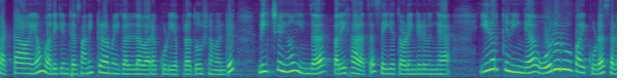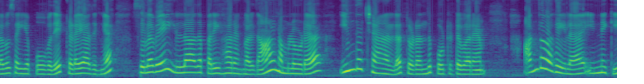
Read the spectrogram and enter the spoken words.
கட்டாயம் வருகின்ற சனிக்கிழமைகளில் வரக்கூடிய பிரதோஷம் என்று நிச்சயம் இந்த பரிகாரத்தை செய்ய தொடங்கிடுவீங்க. இதற்கு நீங்கள் ஒரு ரூபாய் கூட செலவு செய்ய போவதே கிடையாதுங்க. சிலவே இல்லாத பரிகாரங்கள் தான் நம்மளோட இந்த சேனலில் தொடர்ந்து போட்டுட்டு வரேன். அந்த வகையில் இன்னைக்கு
